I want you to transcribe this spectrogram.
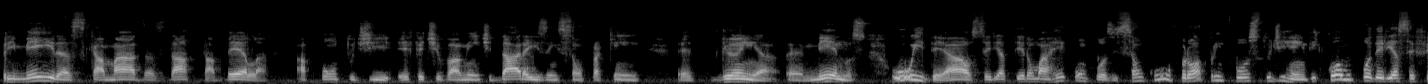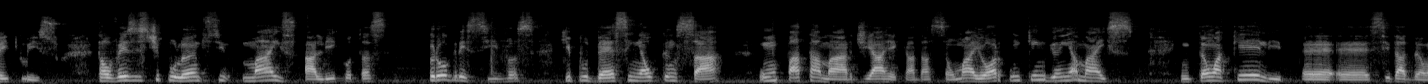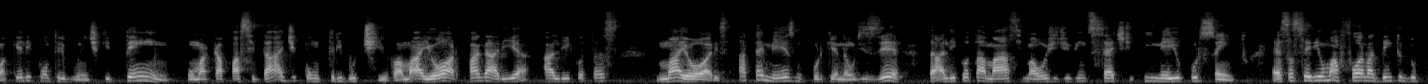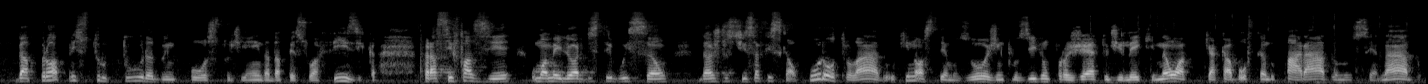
primeiras camadas da tabela a ponto de efetivamente dar a isenção para quem é, ganha é, menos, o ideal seria ter uma recomposição com o próprio imposto de renda. E como poderia ser feito isso? Talvez estipulando-se mais alíquotas progressivas que pudessem alcançar um patamar de arrecadação maior com quem ganha mais. Então, aquele é, é, cidadão, aquele contribuinte que tem uma capacidade contributiva maior, pagaria alíquotas maiores, até mesmo, por que não dizer, da alíquota máxima hoje de 27,5%. Essa seria uma forma, dentro do, da própria estrutura do imposto de renda da pessoa física, para se fazer uma melhor distribuição da justiça fiscal. Por outro lado, o que nós temos hoje, inclusive um projeto de lei que não que acabou ficando parado no Senado,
